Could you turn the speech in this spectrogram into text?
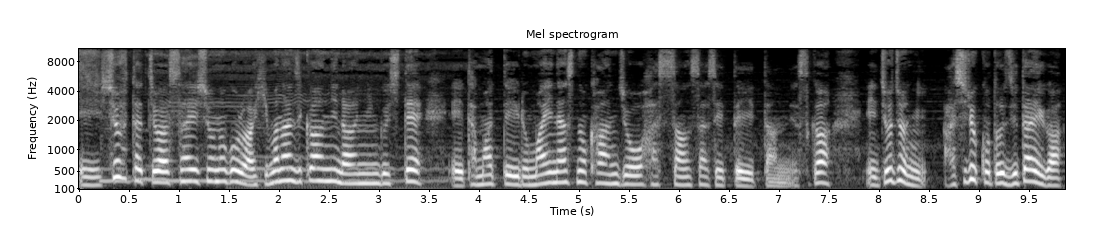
えー、主婦たちは最初の頃は暇な時間にランニングして、えー、溜まっているマイナスの感情を発散させていたんですが、えー、徐々に走ること自体が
